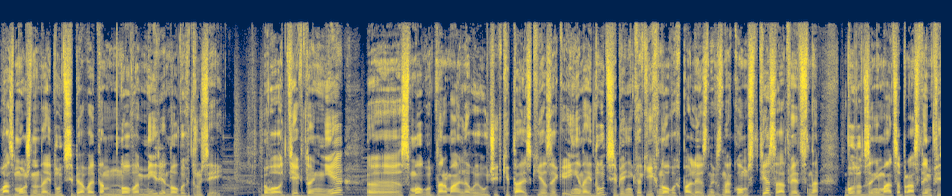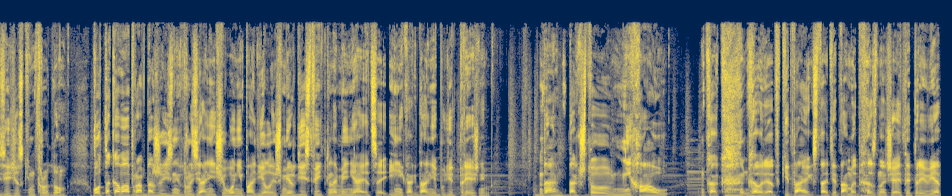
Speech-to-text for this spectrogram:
возможно, найдут себя в этом новом мире новых друзей. Вот. Те, кто не э, смогут нормально выучить китайский язык и не найдут себе никаких новых полезных знакомств, те, соответственно, будут заниматься простым физическим трудом. Вот такова правда жизни, друзья, ничего не поделаешь. Мир действительно меняется и никогда не будет прежним. Да, так что не хау, как говорят в Китае, кстати, там это означает и привет,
